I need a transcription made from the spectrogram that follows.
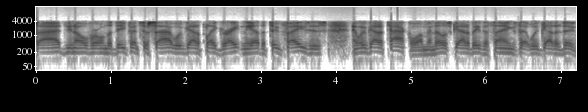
side, you know, over on the defensive side, we've got to play great in the other two phases. And and we've got to tackle. I mean, those got to be the things that we've got to do.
